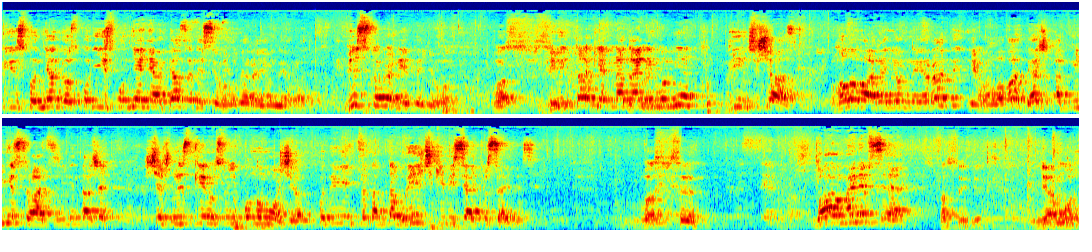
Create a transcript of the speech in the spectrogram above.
е, ісполнення обов'язаностей голови районної ради. Відсторонити його. Вас І так як на даний момент він зараз голова районної ради і голова держадміністрації. Він навіть ще ж не скинув свої повномочі. Подивіться, там таблички висять, усе є. у вас все Да, у мене все. спасибі. Я можу.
